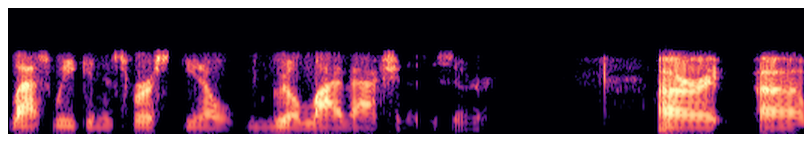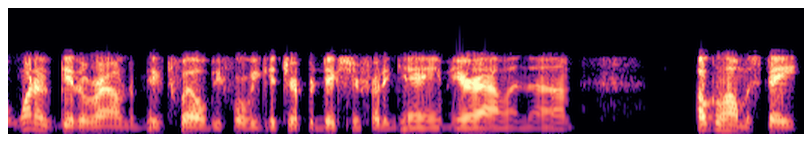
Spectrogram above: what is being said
last week in his first, you know, real live action as a Sooner. All right. I uh, want to get around the Big 12 before we get your prediction for the game here, Alan. Um, Oklahoma State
